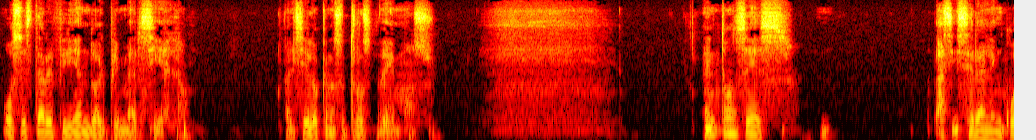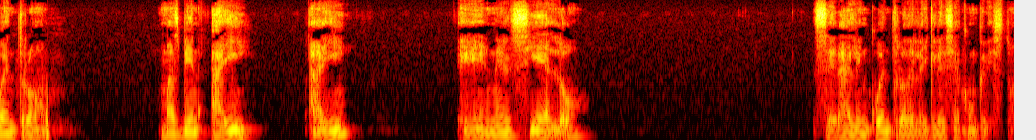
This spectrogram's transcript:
o se está refiriendo al primer cielo, al cielo que nosotros vemos. Entonces, así será el encuentro, más bien ahí, ahí, en el cielo, será el encuentro de la iglesia con Cristo.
